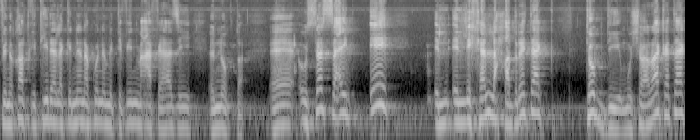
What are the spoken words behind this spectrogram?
في نقاط كتيرة لكننا كنا متفقين معاه في هذه النقطة. آه، أستاذ سعيد ال- اللي خلى حضرتك تبدي مشاركتك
